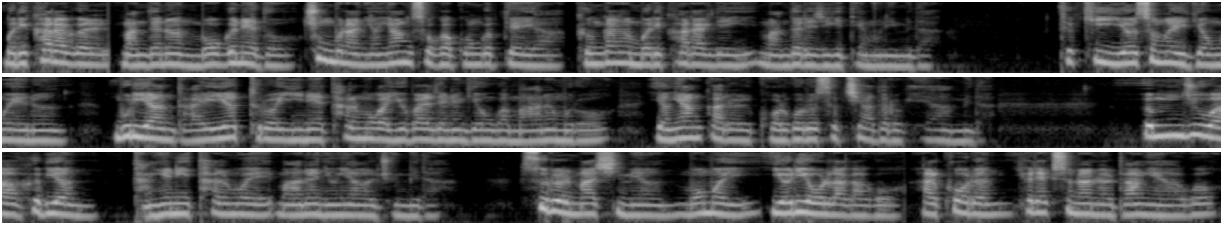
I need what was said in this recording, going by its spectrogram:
머리카락을 만드는 모근에도 충분한 영양소가 공급되어야 건강한 머리카락이 만들어지기 때문입니다. 특히 여성의 경우에는 무리한 다이어트로 인해 탈모가 유발되는 경우가 많으므로 영양가를 골고루 섭취하도록 해야 합니다. 음주와 흡연, 당연히 탈모에 많은 영향을 줍니다. 술을 마시면 몸의 열이 올라가고 알코올은 혈액순환을 방해하고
